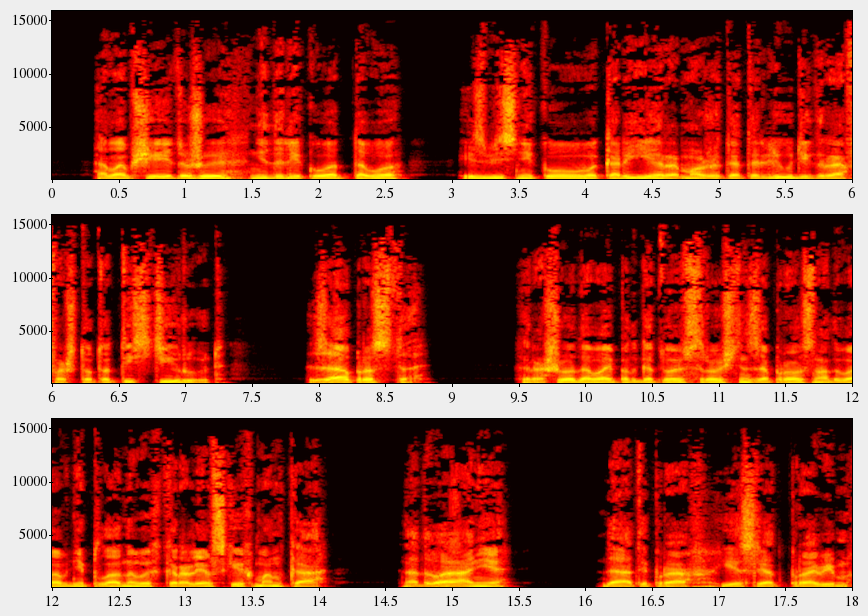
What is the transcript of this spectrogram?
— А вообще это же недалеко от того известнякового карьера. Может, это люди графа что-то тестируют? — Запросто. Хорошо, давай подготовь срочный запрос на два внеплановых королевских манка. На два, а не... Да, ты прав. Если отправим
